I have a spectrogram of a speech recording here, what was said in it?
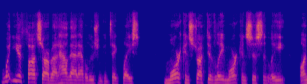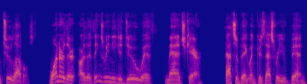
what your thoughts are about how that evolution can take place more constructively, more consistently on two levels. One are there are there things we need to do with managed care. That's a big one because that's where you've been.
